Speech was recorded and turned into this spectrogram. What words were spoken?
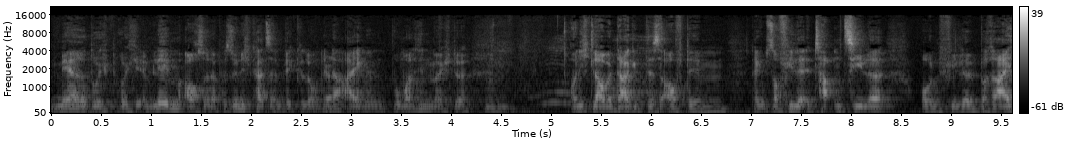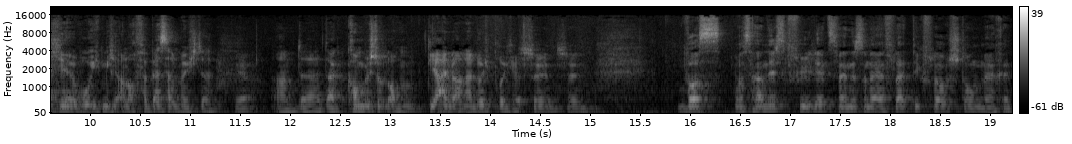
mehrere Durchbrüche im Leben, auch so in der Persönlichkeitsentwicklung, in Ja. der eigenen, wo man hin möchte. Und ich glaube, da gibt es auf dem, da gibt es noch viele Etappenziele und viele Bereiche, wo ich mich auch noch verbessern möchte. Ja. Und äh, da kommen bestimmt noch die ein oder anderen Durchbrüche. Schön, schön. Was, was habt ihr das Gefühl, jetzt, wenn ihr so eine Athletic Flow Stunde macht,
